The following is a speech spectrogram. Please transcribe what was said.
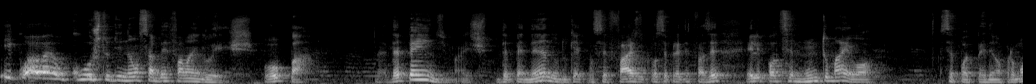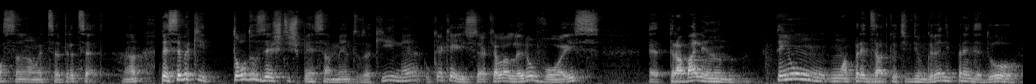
E qual é o custo de não saber falar inglês? Opa! Né, depende, mas dependendo do que, é que você faz, do que você pretende fazer, ele pode ser muito maior. Você pode perder uma promoção, etc, etc. Né? Perceba que todos estes pensamentos aqui, né, o que é, que é isso? É aquela little voice é, trabalhando. Né? Tem um, um aprendizado que eu tive de um grande empreendedor,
